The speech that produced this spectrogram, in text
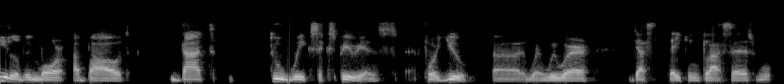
little bit more about that two weeks experience for you uh, when we were just taking classes? What,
